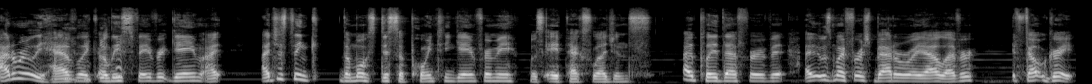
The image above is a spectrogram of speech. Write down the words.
I don't really have like a least favorite game. I I just think the most disappointing game for me was Apex Legends. I played that for a bit. I, it was my first battle royale ever. It felt great.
